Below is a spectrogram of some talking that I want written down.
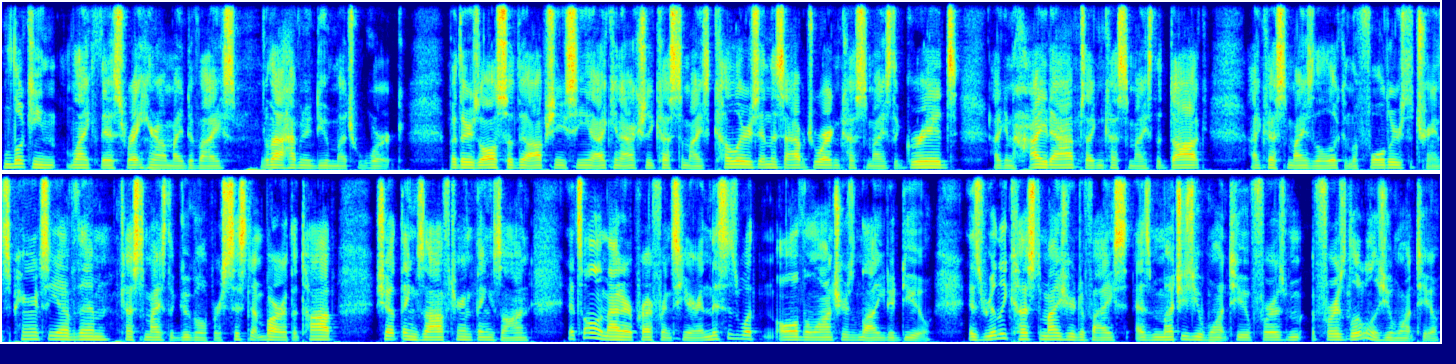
looking like this right here on my device without having to do much work. But there's also the option you see I can actually customize colors in this app drawer. I can customize the grids. I can hide apps. I can customize the dock. I customize the look in the folders, the transparency of them, customize the Google persistent bar at the top, shut things off, turn things on. It's all a matter of preference here. And this is what all the launchers allow you to do is really customize your device as much as you want to for as, for as little as you want to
